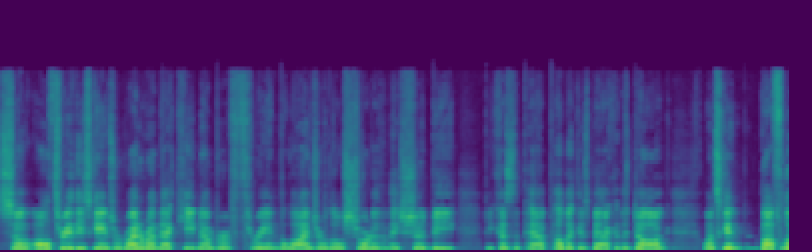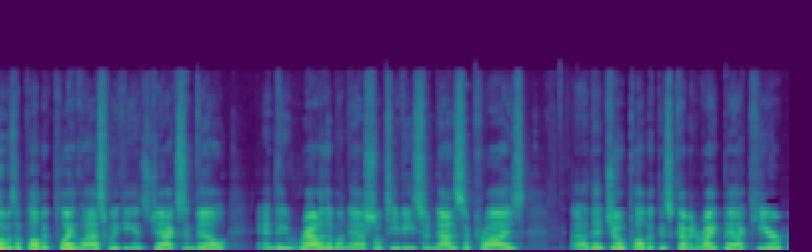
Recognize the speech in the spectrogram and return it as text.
So all three of these games are right around that key number of three, and the lines are a little shorter than they should be because the public is back of the dog. Once again, Buffalo was a public play last week against Jacksonville, and they routed them on national TV. So not a surprise uh, that Joe Public is coming right back here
